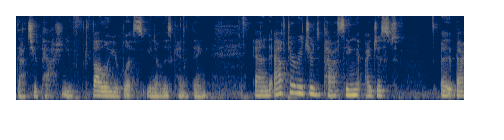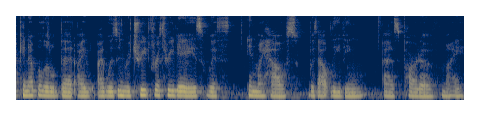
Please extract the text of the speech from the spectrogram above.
That's your passion. You follow your bliss. You know this kind of thing. And after Richard's passing, I just uh, backing up a little bit. I, I was in retreat for three days with in my house without leaving as part of my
